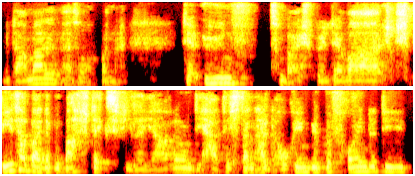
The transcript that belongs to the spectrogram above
damals, also der Ün zum Beispiel, der war später bei den Buffdex viele Jahre und die hatte ich dann halt auch irgendwie befreundet, die,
